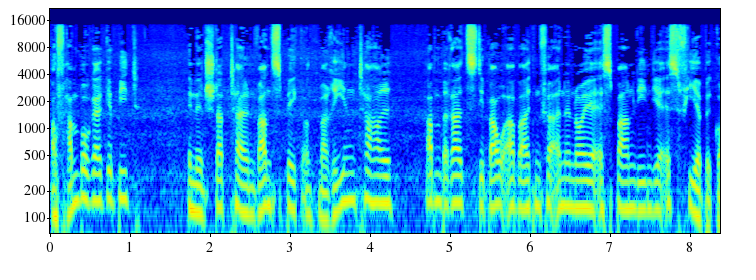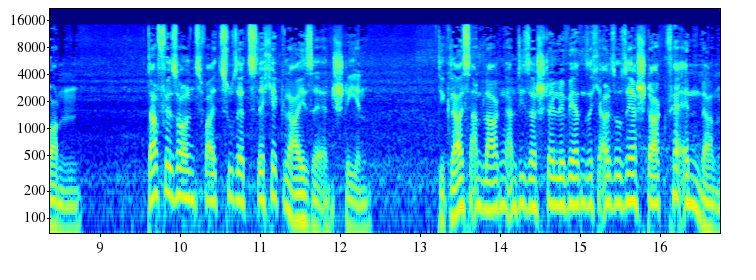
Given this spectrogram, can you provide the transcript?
Auf Hamburger Gebiet, in den Stadtteilen Wandsbek und Marienthal, haben bereits die Bauarbeiten für eine neue S-Bahn-Linie S4 begonnen. Dafür sollen zwei zusätzliche Gleise entstehen. Die Gleisanlagen an dieser Stelle werden sich also sehr stark verändern.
